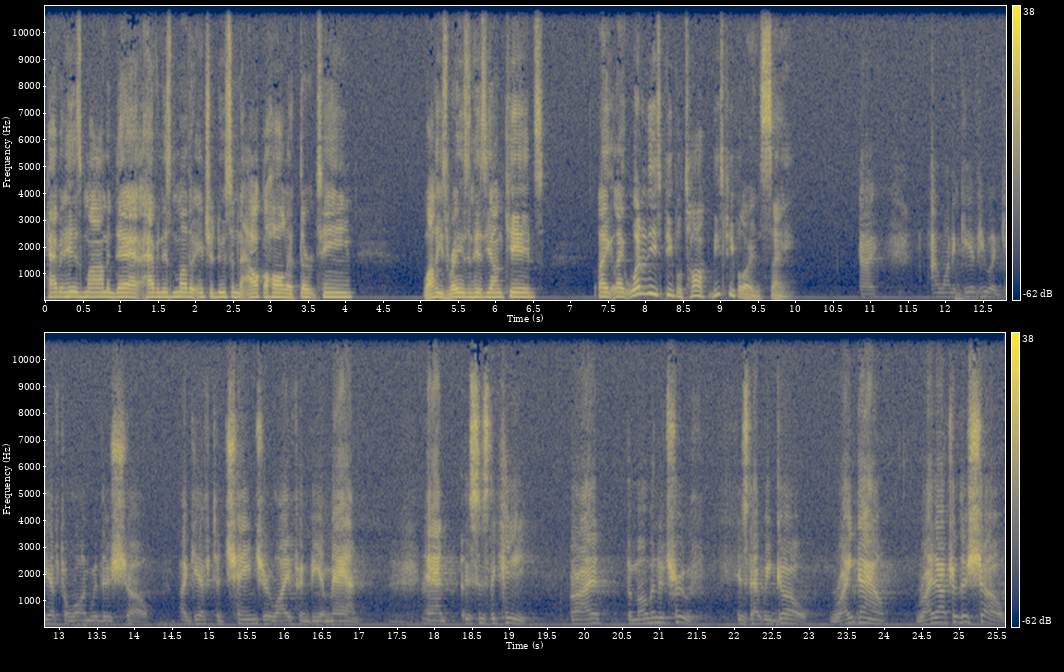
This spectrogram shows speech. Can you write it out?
having his mom and dad, having his mother introduce him to alcohol at 13, while he's raising his young kids? Like, like, what are these people talk? These people are insane. Okay? I want to give you a gift along with this show a gift to change your life and be a man. And this is the key, all right? The moment of truth is that we go right now, right after this show,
